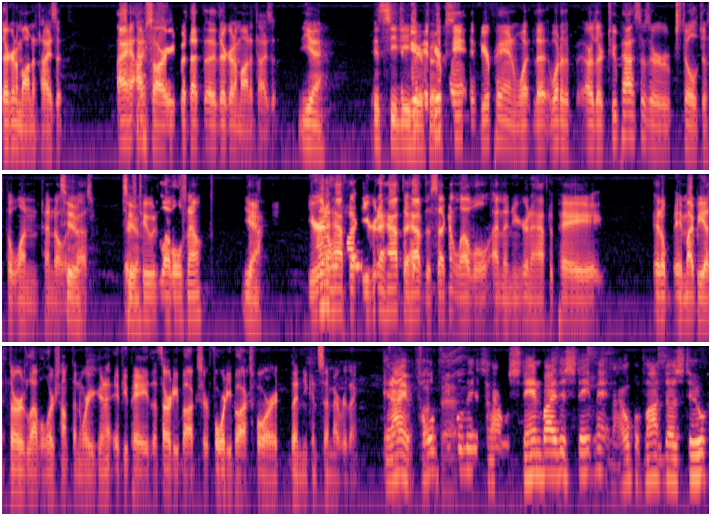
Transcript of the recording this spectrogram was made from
They're gonna monetize it. I, I'm I- sorry, but that uh, they're gonna monetize it. Yeah, it's CG If here, if you're paying, if you're paying what the, what are the, are there two passes or still just the one ten dollar pass? There's two levels now. yeah, You're gonna have to you're gonna have to have the second level, and then you're gonna have to pay. It'll it might be a third level or something where you're gonna if you pay the thirty bucks or forty bucks for it, then you can sim everything. And I have told that. people this, and I will stand by this statement, and I hope Avant does too.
